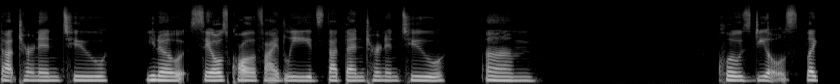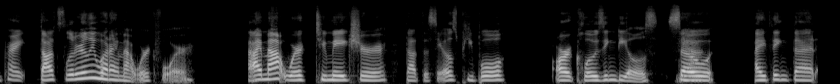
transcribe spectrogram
that turn into, you know, sales qualified leads that then turn into um closed deals. Like right. that's literally what I'm at work for. I'm at work to make sure that the salespeople are closing deals. So I think that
